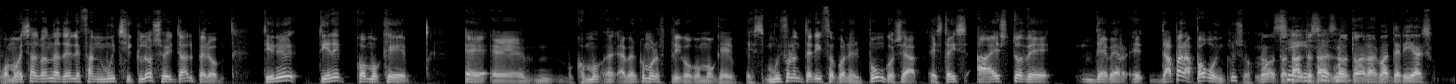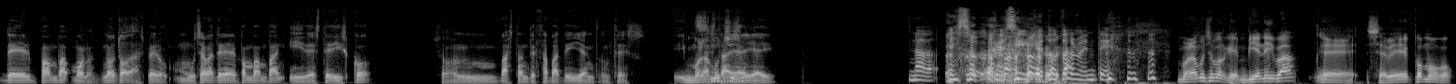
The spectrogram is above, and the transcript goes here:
como esas bandas de Elephant muy chicloso y tal, pero tiene, tiene como que... eh, eh, como- a ver cómo lo explico, como que es muy fronterizo con el punk, o sea, estáis a esto de, de ver, eh, da para poco incluso. No, total, Sí, total. sí, No, todas las baterías del Pam Pam, bueno, no todas, pero muchas baterías del Pam Pam Pam y de este disco son bastante zapatilla, entonces. Y mola está muchísimo. ahí, ahí. Nada, eso, que sí, que totalmente. Mola mucho porque en Viene y va eh, se ve como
